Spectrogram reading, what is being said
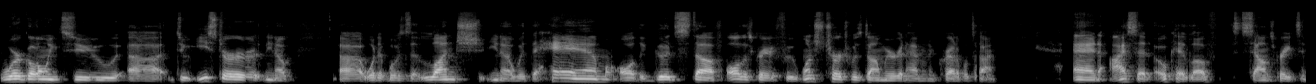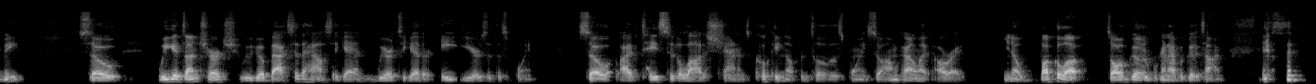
we're going to uh, do Easter. You know, uh, what, what was it? Lunch. You know, with the ham, all the good stuff, all this great food. Once church was done, we were going to have an incredible time. And I said, okay, love, sounds great to me. So we get done church. We go back to the house again. We are together eight years at this point. So I've tasted a lot of Shannon's cooking up until this point. So I'm kind of like, all right, you know, buckle up it's all good. We're gonna have a good time.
